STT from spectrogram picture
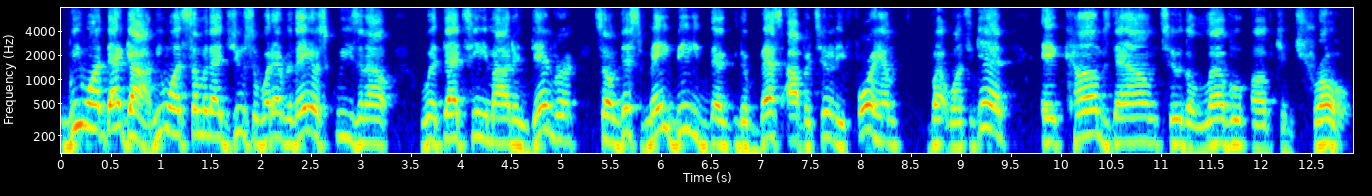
we want that guy. We want some of that juice or whatever they are squeezing out with that team out in Denver. So this may be the, the best opportunity for him but once again, it comes down to the level of control.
